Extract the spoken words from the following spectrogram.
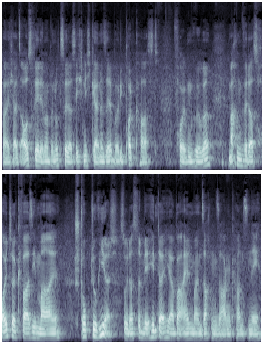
weil ich als Ausrede immer benutze, dass ich nicht gerne selber die Podcast-Folgen höre, machen wir das heute quasi mal strukturiert, sodass du mir hinterher bei allen meinen Sachen sagen kannst, nee,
